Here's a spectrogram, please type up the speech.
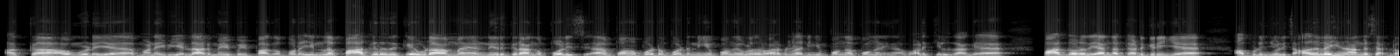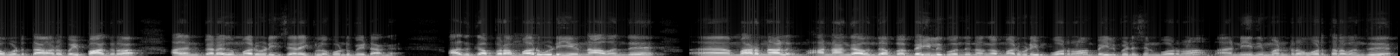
அக்கா அவங்களுடைய மனைவி எல்லாருமே போய் பார்க்க போறோம். எங்களை பார்க்கறதுக்கே விடாம நிற்கிறாங்க போலீஸ். ஆ, போங்க போட்டு போட்டு நீங்க போங்க இவ்வளவு வரக்கூடாது நீங்க போங்க போங்க நீங்க வழக்கில் தாங்க. பார்க்கறது ஏங்க தடுக்கிறீங்க? அப்படின்னு சொல்லி அதுலயும் நாங்க சட்டை போட்டு தான் அவரை போய் பார்க்குறோம். அதன் பிறகு மறுபடியும் சிறைக்குள்ள கொண்டு போயிட்டாங்க. அதுக்கப்புறம் மறுபடியும் நான் வந்து மறுநாள் நாங்கள் வந்து அப்போ பெயிலுக்கு வந்து நாங்கள் மறுபடியும் போடுறோம் பெயில் பெட்டிஷன் போடுறோம். நீதிமன்றம் ஒருத்தரை வந்து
